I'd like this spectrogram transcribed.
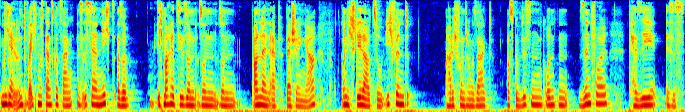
Michael, und ich muss ganz kurz sagen, es ist ja nichts. Also ich mache jetzt hier so ein so ein so ein Online-App-Bashing, ja, und ich stehe dazu. Ich finde, habe ich vorhin schon gesagt, aus gewissen Gründen sinnvoll. Per se ist es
